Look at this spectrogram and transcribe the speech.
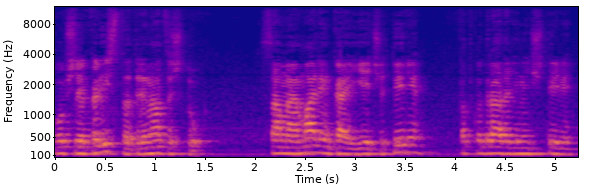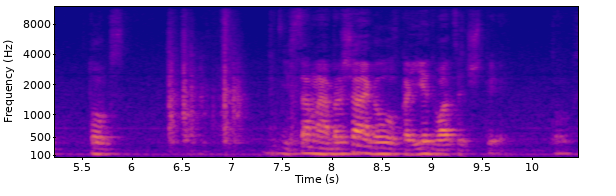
Общее количество 13 штук. Самая маленькая Е4 под квадрат 1,4 торкс. И самая большая головка Е24 торкс.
